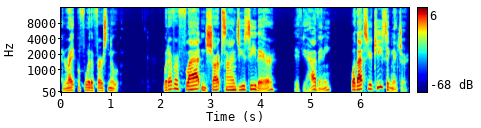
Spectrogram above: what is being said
and right before the first note. Whatever flat and sharp signs you see there, if you have any, well, that's your key signature.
